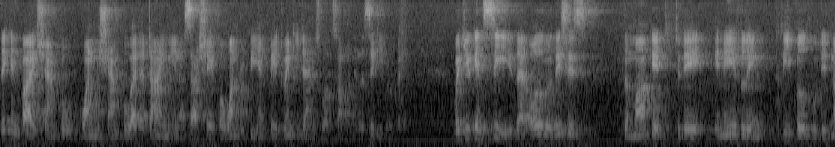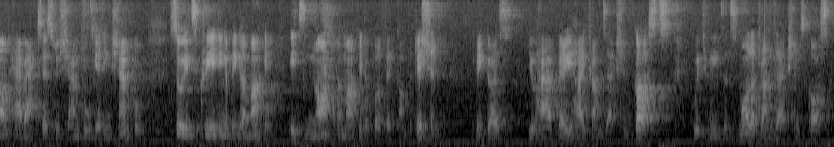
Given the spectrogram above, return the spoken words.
They can buy shampoo, one shampoo at a time in a sachet for one rupee and pay 20 times what someone in the city will pay. But you can see that although this is the market today enabling people who did not have access to shampoo getting shampoo, so it's creating a bigger market. It's not a market of perfect competition because you have very high transaction costs, which means that smaller transactions cost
